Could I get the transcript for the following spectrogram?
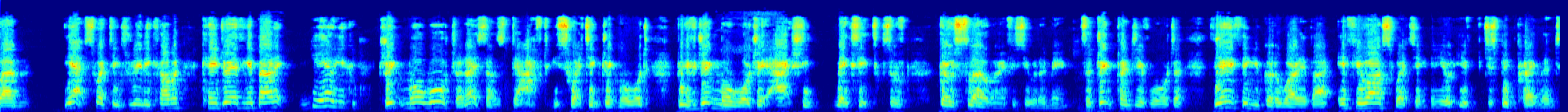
um, yeah, sweating's really common. Can you do anything about it? Yeah, you can drink more water. I know it sounds daft. You're sweating, drink more water, but if you drink more water, it actually makes it sort of go slower. If you see what I mean. So drink plenty of water. The only thing you've got to worry about if you are sweating and you, you've just been pregnant,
